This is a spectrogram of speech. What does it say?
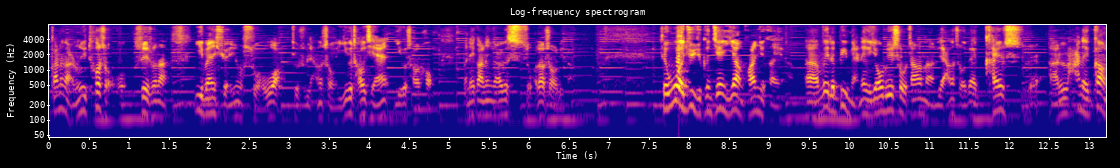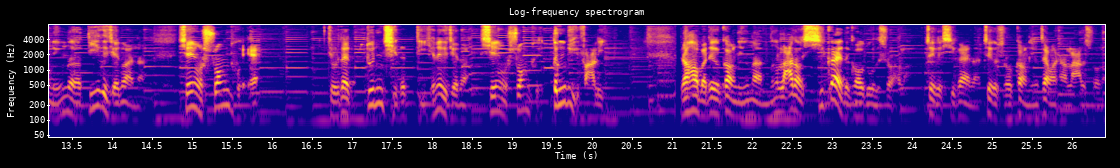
杠铃杆容易脱手，所以说呢，一般选用锁握，就是两个手一个朝前，一个朝后，把那杠铃杆给锁到手里头。这握距就跟肩一样宽就可以了啊！为了避免这个腰椎受伤呢，两个手在开始啊拉那杠铃的第一个阶段呢，先用双腿，就是在蹲起的底下那个阶段，先用双腿蹬地发力，然后把这个杠铃呢能拉到膝盖的高度的时候了，这个膝盖呢，这个时候杠铃再往上拉的时候呢，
